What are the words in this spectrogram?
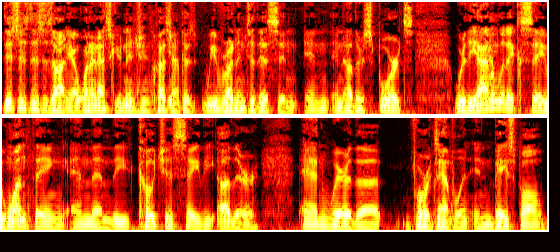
this is this is Adi. I wanted to ask you an interesting question Yeah. because we've run into this in, in, in other sports where the analytics say one thing and then the coaches say the other, and where the, for example, in, in baseball,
